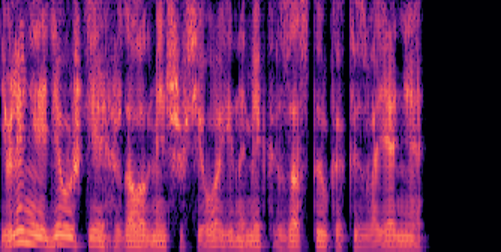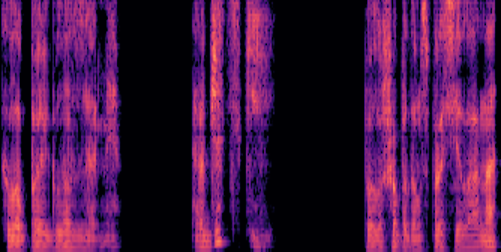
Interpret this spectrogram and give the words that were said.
Явление девушки ждал он меньше всего и на миг застыл, как изваяние, хлопая глазами. — Раджецкий? — полушепотом спросила она,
